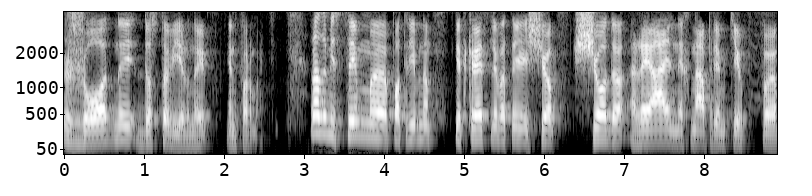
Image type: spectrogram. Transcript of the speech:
жодної достовірної інформації. Разом із цим е, потрібно підкреслювати, що щодо реальних напрямків е,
